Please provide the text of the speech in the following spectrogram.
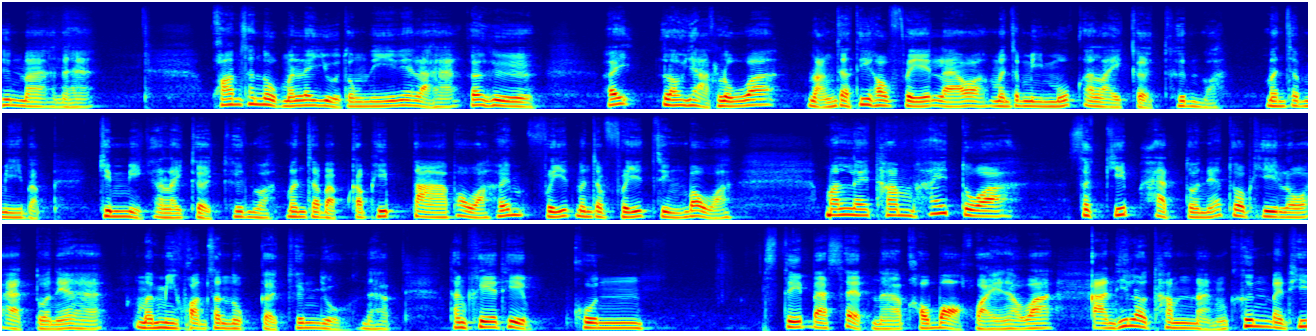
ขึ้นมานะฮะความสนุกมันเลยอยู่ตรงนี้นี่แหละฮะก็คือเฮ้ยเราอยากรู้ว่าหลังจากที่เขา freeze แล้วอะมันจะมีมุกอะไรเกิดขึ้นวะมันจะมีแบบกิมมิกอะไรเกิดขึ้นวะมันจะแบบกระพริบตาเปล่าวะเฮ้ย freeze มันจะ freeze จริงเปล่าวะมันเลยทำให้ตัว skip ad ตัวเนี้ยตัว pre-roll ad ตัวเนี้ยฮะมันมีความสนุกเกิดขึ้นอยู่นะครับทางครีเอทีฟคุณ Steve Bassett นะครับเขาบอกไว้นะว่า การที่เราทำหนังขึ้นไปที่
